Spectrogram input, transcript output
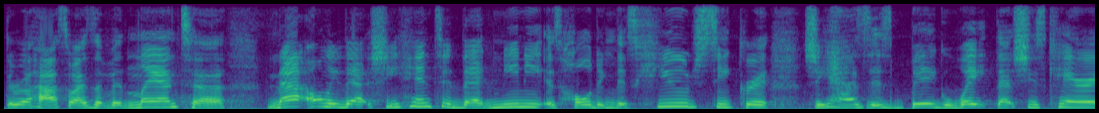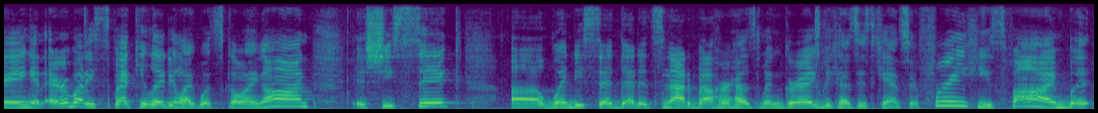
the Real Housewives of Atlanta. Not only that, she hinted that Nene is holding this huge secret. She has this big weight that she's carrying, and everybody's speculating like, what's going on? Is she sick? Uh, Wendy said that it's not about her husband Greg because he's cancer free. He's fine, but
